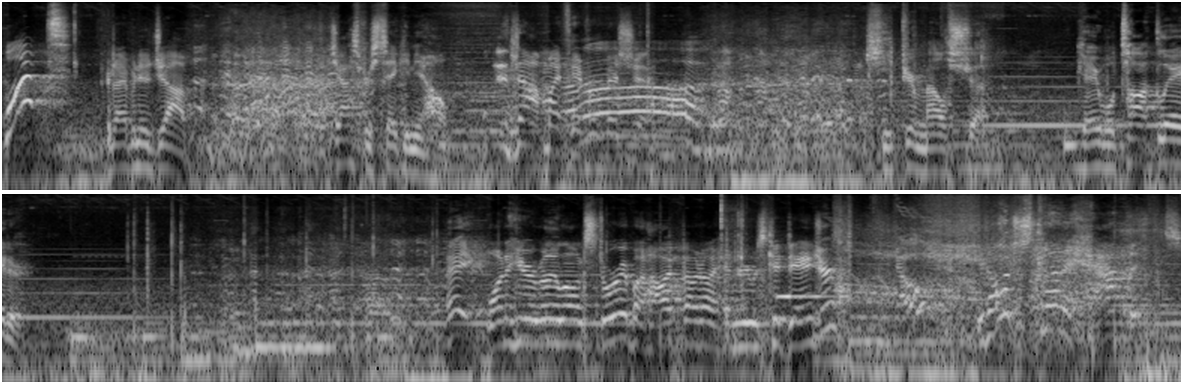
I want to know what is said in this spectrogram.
What? Could I have a new job? Jasper's taking you home. It's not my favorite mission. Keep your mouth shut. Okay, we'll talk later. Want to hear a really long story about how I found out Henry was Kid Danger? No. You know, it just kind of happens.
